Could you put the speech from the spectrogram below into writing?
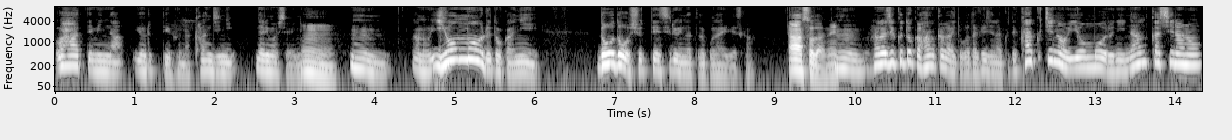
わーってみんな寄るっていう風な感じになりましたようね、ん。うん。あのイオンモールとかに堂々出店するようになったとこないですか？ああそうだね。うん、原宿とか繁華街とかだけじゃなくて各地のイオンモールに何かしらの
